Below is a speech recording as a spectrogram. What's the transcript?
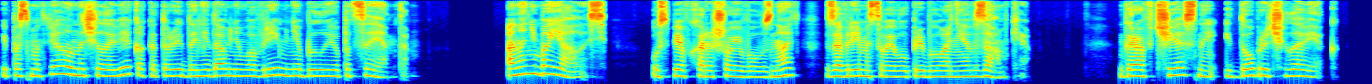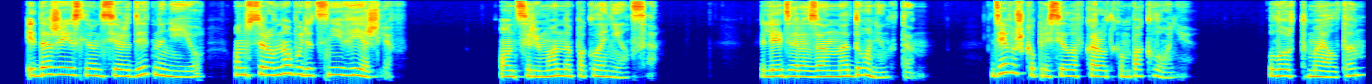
и посмотрела на человека, который до недавнего времени был ее пациентом. Она не боялась, успев хорошо его узнать за время своего пребывания в замке. Граф честный и добрый человек. И даже если он сердит на нее, он все равно будет с ней вежлив, он церемонно поклонился. «Леди Розанна Донингтон». Девушка присела в коротком поклоне. «Лорд Мелтон».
